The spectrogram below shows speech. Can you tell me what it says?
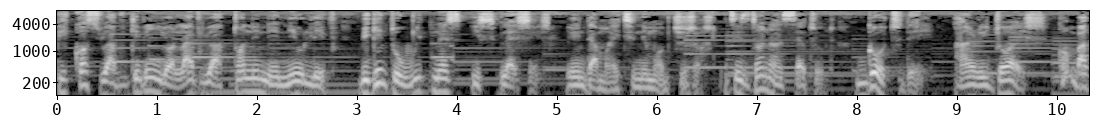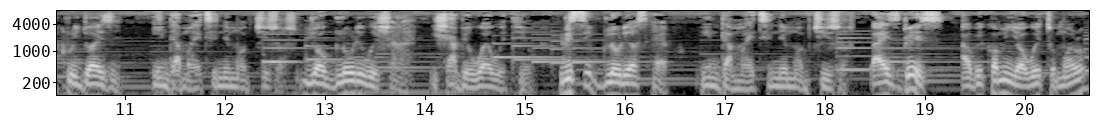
because you have given your life, you are turning a new leaf. Begin to witness his blessings in the mighty name of Jesus. It is done and settled. Go today and rejoice. Come back rejoicing in the mighty name of Jesus. Your glory will shine. It shall be well with you. Receive glorious help in the mighty name of Jesus. By his grace, I'll be coming your way tomorrow.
